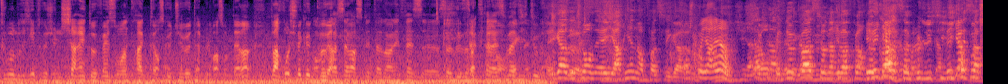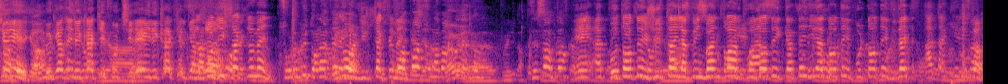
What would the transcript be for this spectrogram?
Tout le monde me dit parce que j'ai une charrette aux fesses ou un tracteur, ce que tu veux, t'as pu le voir sur le terrain. Par contre, je fais que de On veut courir. pas savoir ce que t'as dans les fesses, euh, ça nous intéresse pas du tout. Les gars, deux secondes, il n'y a rien en face, les gars. Franchement, y a rien. Si on fait deux passes, si on arrive à faire deux les gars, passes, un peu de lucidité, Les gars, faut tirer. Le gardien, il est claqué, faut tirer. Il est claqué, le Ça gardien. on dit chaque semaine. Sur le but, on l'a fait. Les les gars, on dit chaque semaine. on. C'est simple, hein. Et faut tenter, Justin il a fait une bonne frappe, tenter, Captain il a tenté, faut le tenter, vous êtes attaqués les gars.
